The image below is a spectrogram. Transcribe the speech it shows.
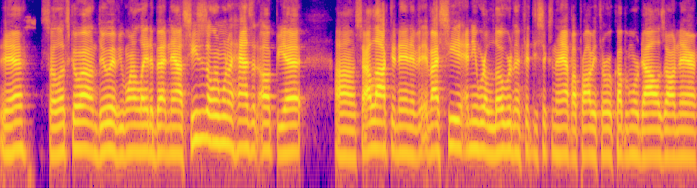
Yeah. So let's go out and do it. If you want to lay the bet now, Caesar's the only one that has it up yet. Uh, so I locked it in. If, if I see it anywhere lower than 56 and a half, I'll probably throw a couple more dollars on there.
